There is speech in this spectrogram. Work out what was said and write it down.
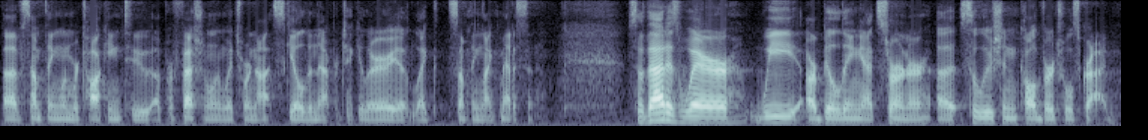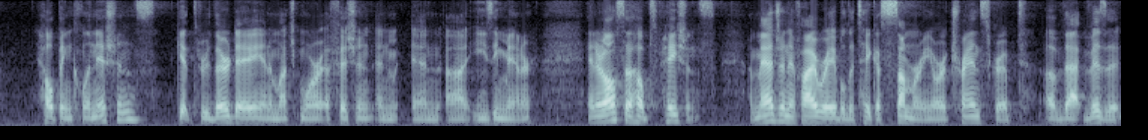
of something when we're talking to a professional in which we're not skilled in that particular area, like something like medicine. So that is where we are building at Cerner a solution called Virtual Scribe, helping clinicians get through their day in a much more efficient and, and uh, easy manner. And it also helps patients. Imagine if I were able to take a summary or a transcript of that visit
